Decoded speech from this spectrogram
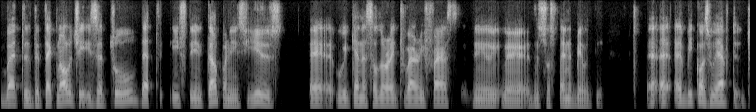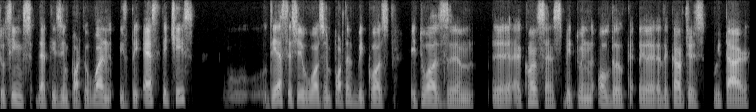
but the technology is a tool that if the companies use, uh, we can accelerate very fast the, the sustainability. Uh, uh, because we have two, two, things that is important. One is the SDGs. The SDG was important because it was um, a consensus between all the uh, the countries with our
